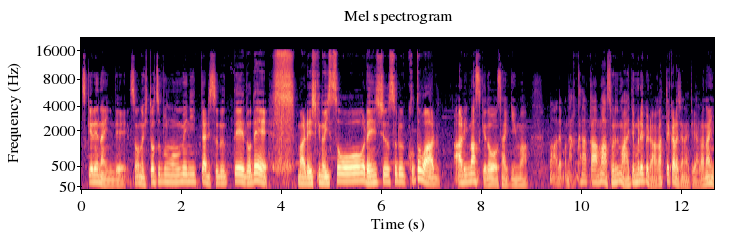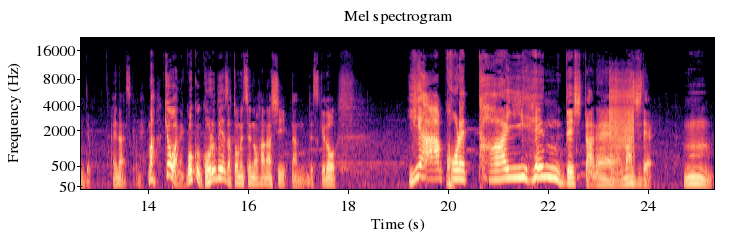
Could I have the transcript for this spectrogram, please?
つけれないんで、その1つ分を埋めに行ったりする程度で、まあ、霊式の一層を練習することはあるありますけど、最近は。まあでもなかなか、まあそれでもアイテムレベル上がってからじゃないとやらないんで、あれなんですけどね。まあ今日はね、ごくゴルベーザ透滅戦の話なんですけど、いやー、これ大変でしたね。マジで。うん。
